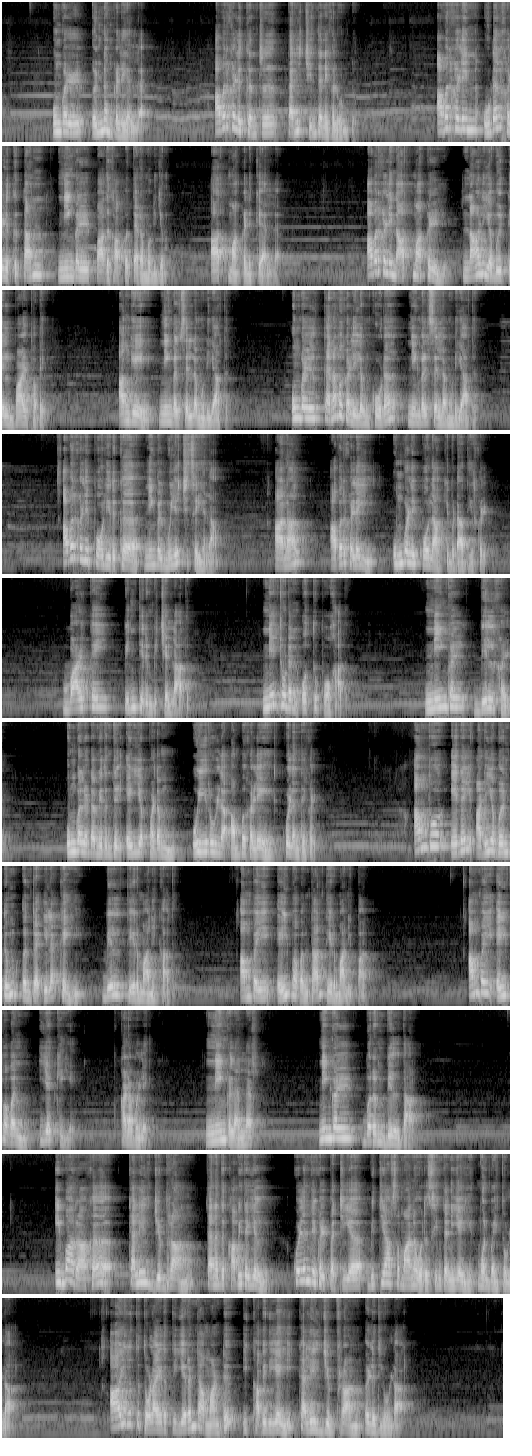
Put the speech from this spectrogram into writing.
உங்கள் எண்ணங்களே அல்ல. அவர்களுக்கென்று தனி சிந்தனைகள் உண்டு. அவர்களின் உடல்களுக்குத்தான் நீங்கள் பாதுகாப்பு தர முடியும். ஆத்மாக்களுக்கு அல்ல. அவர்களின் ஆத்மாக்கள் நாளைய வீட்டில் வாழ்பவை. அங்கே நீங்கள் செல்ல முடியாது. உங்கள் கனவுகளிலும் கூட நீங்கள் செல்ல முடியாது. அவர்களைப் போலிருக்க நீங்கள் முயற்சி செய்யலாம். ஆனால் அவர்களை உங்களைப் போல் ஆக்கிவிடாதீர்கள் வாழ்க்கை பின்திரும்பிச் செல்லாது. நேற்றுடன் ஒத்துப்போகாது. நீங்கள் வில்கள். உங்களிடமிருந்து எய்யப்படும் உயிருள்ள அம்புகளே குழந்தைகள். அம்பு எதை அடைய வேண்டும் என்ற இலக்கை வில் தீர்மானிக்காது. அம்பை எய்பவன் தான் தீர்மானிப்பான். அம்பை எய்பவன் இயற்கையே கடவுளே. நீங்கள் அல்லர் நீங்கள் வெறும் வில்தான் இவ்வாறாக கலீல் ஜிப்ரான் தனது கவிதையில் குழந்தைகள் பற்றிய வித்தியாசமான ஒரு சிந்தனையை முன்வைத்துள்ளார். ஆயிரத்து தொள்ளாயிரத்து இரண்டாம் ஆண்டு இக்கவிதையை கலீல் ஜிப்ரான் எழுதியுள்ளார்.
